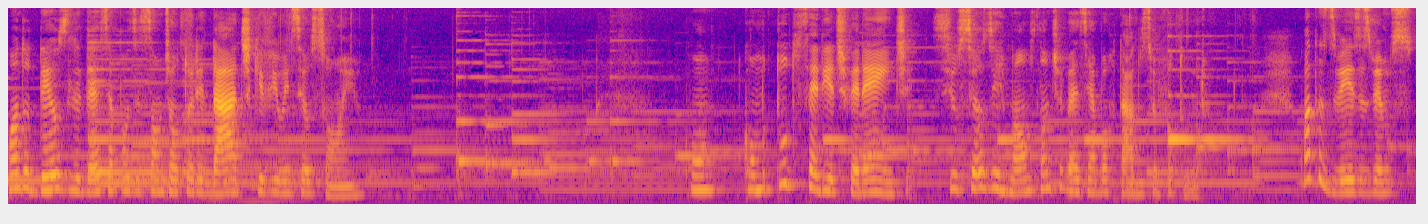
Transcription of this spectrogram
Quando Deus lhe desse a posição de autoridade que viu em seu sonho. Com, como tudo seria diferente se os seus irmãos não tivessem abortado o seu futuro. Quantas vezes vemos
